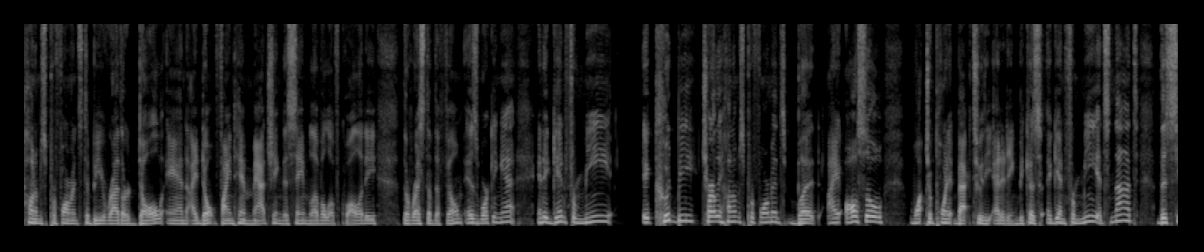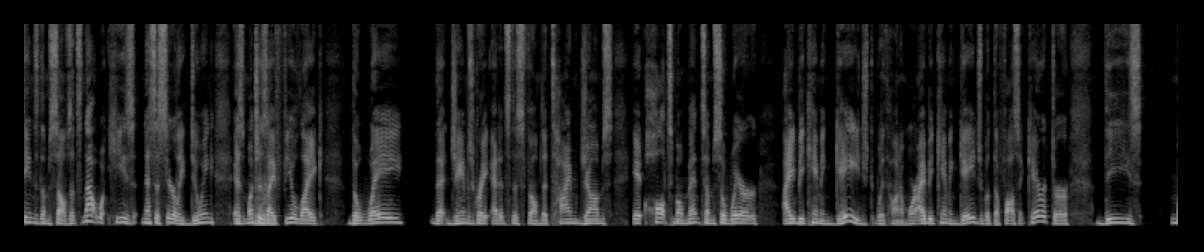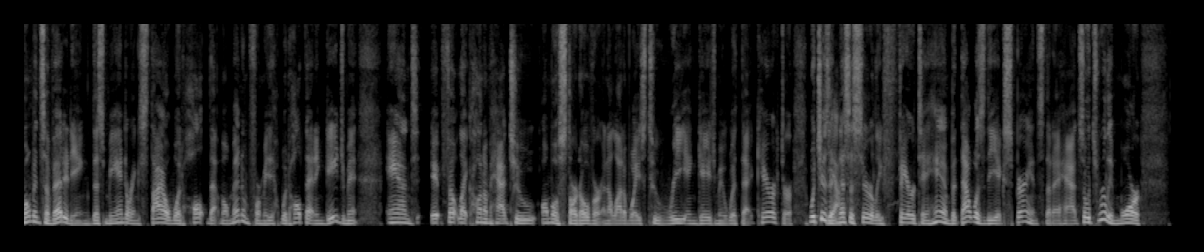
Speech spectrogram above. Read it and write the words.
Hunnam's performance to be rather dull, and I don't find him matching the same level of quality the rest of the film is working at. And again, for me, it could be Charlie Hunnam's performance, but I also want to point it back to the editing because, again, for me, it's not the scenes themselves. It's not what he's necessarily doing as much as mm-hmm. I feel like the way that James Gray edits this film, the time jumps, it halts momentum. So where I became engaged with Hunnam, where I became engaged with the Fawcett character, these moments of editing, this meandering style would halt that momentum for me, would halt that engagement. And it felt like Hunnam had to almost start over in a lot of ways to re engage me with that character, which isn't Yeah. necessarily fair to him, but that was the experience that I had. So it's really more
